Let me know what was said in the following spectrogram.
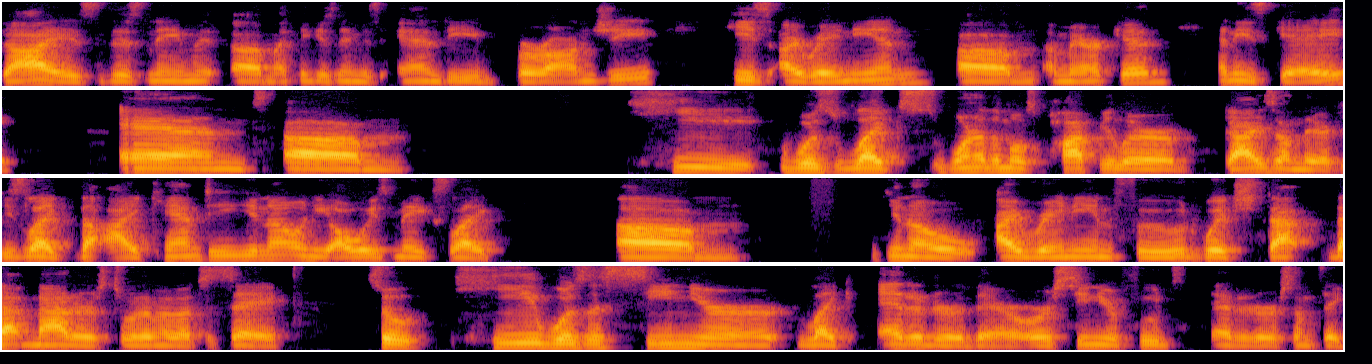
guys this name um i think his name is andy baraghani he's iranian um american and he's gay. And um he was like one of the most popular guys on there. He's like the eye candy you know and he always makes like um you know iranian food which that that matters to what i'm about to say. So he was a senior like editor there or a senior food editor or something.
